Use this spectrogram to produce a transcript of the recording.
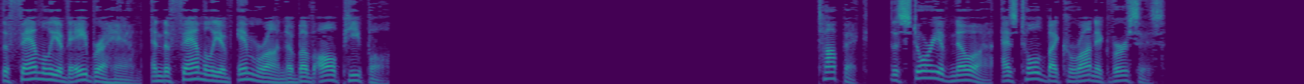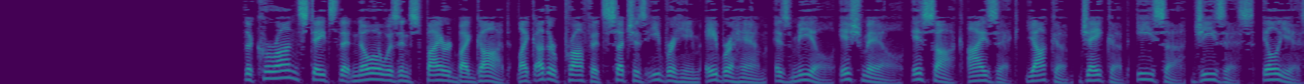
the family of Abraham, and the family of Imran above all people. The story of Noah, as told by Quranic verses The Quran states that Noah was inspired by God, like other prophets such as Ibrahim Abraham, Ismail Ishmael, Isaac Isaac, Jacob Jacob, Isa Jesus, Ilyas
